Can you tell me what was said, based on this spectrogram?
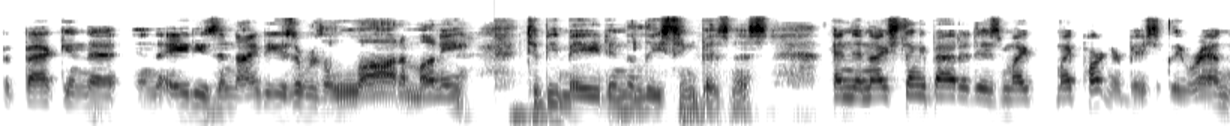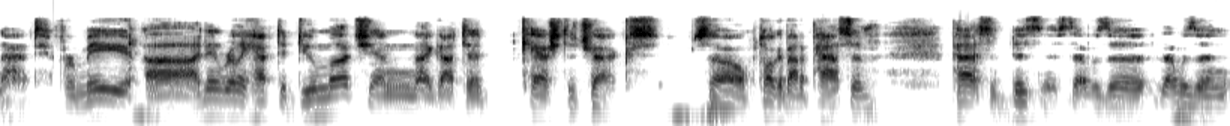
but back in the in the 80s and 90s, there was a lot of money to be made in the leasing business. And the nice thing about it is my my partner basically ran that for me. Uh, I didn't really have to do much, and I got to cash the checks. So talk about a passive passive business. That was a that was an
